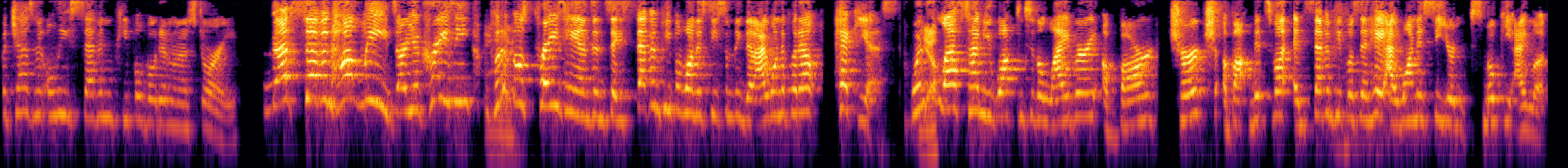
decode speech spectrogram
but Jasmine, only seven people voted on a story. That's seven hot leads. Are you crazy? Put up those praise hands and say, seven people want to see something that I want to put out. Heck yes. When's yep. the last time you walked into the library, a bar, church, a bat mitzvah, and seven people said, Hey, I want to see your smoky eye look?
